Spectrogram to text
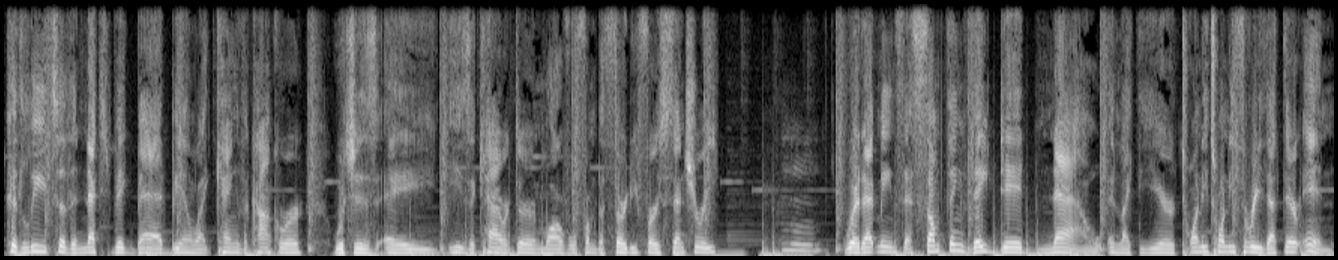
could lead to the next big bad being like Kang the Conqueror, which is a he's a character in Marvel from the 31st century Mhm. where that means that something they did now in like the year 2023 that they're in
